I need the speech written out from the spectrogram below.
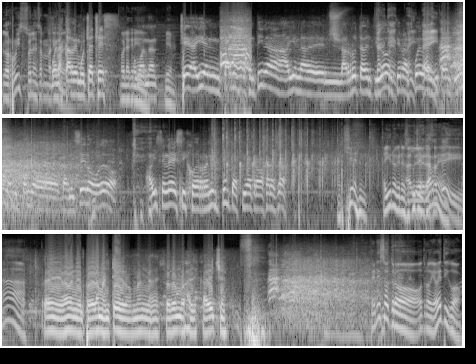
Los Ruiz suelen ser narigones. Buenas tardes, muchachos. Hola, querido. ¿Cómo andan? Bien. Che, ahí en Carnes, Argentina, ahí en la, en la ruta 22, ¿Qué- en Tierra del Fuego, ey, ruta 22, están buscando carnicero, boludo. Avísenle a ese hijo de remil puta si va a trabajar allá. ¿A quién? ¿Hay uno que nos escucha en carne? Ah, Eh, en el programa entero, manga de sorongos al escabeche. ¿tenés otro otro diabético?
